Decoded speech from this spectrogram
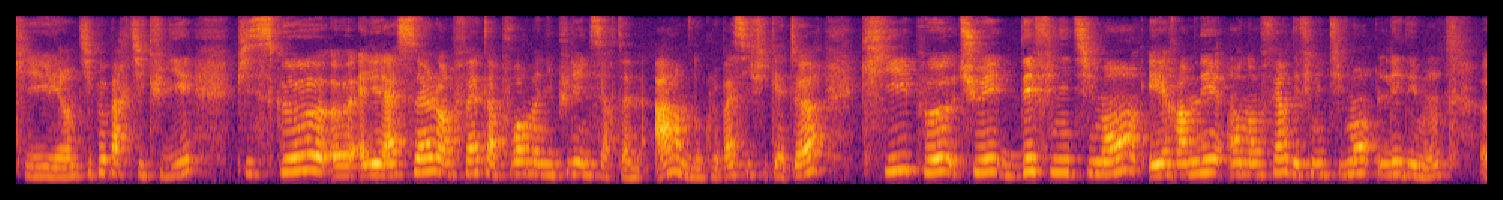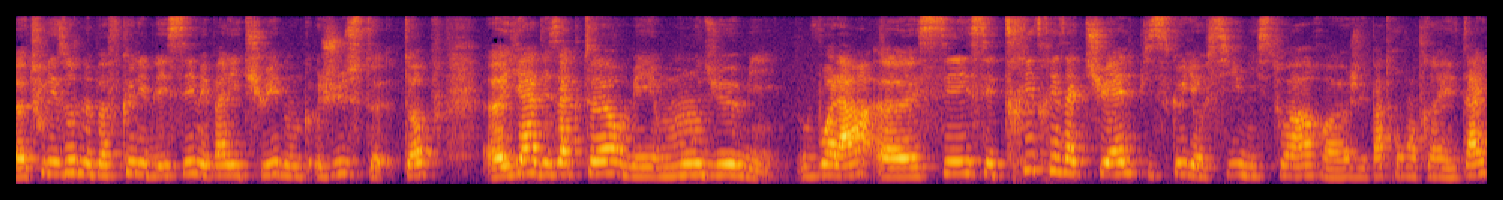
qui est un petit peu particulier puisque euh, elle est la seule en fait à pouvoir manipuler une certaine arme, donc le pacificateur, qui peut tuer définitivement et ramener en enfer définitivement les démons. Euh, tous les autres ne peuvent que les blesser mais pas les tuer, donc juste top. Euh, il y a des acteurs, mais mon dieu, mais voilà, c'est très très actuel puisqu'il y a aussi une histoire, je vais pas trop rentrer dans les détails,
